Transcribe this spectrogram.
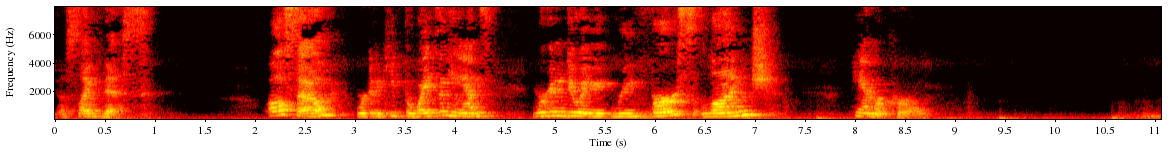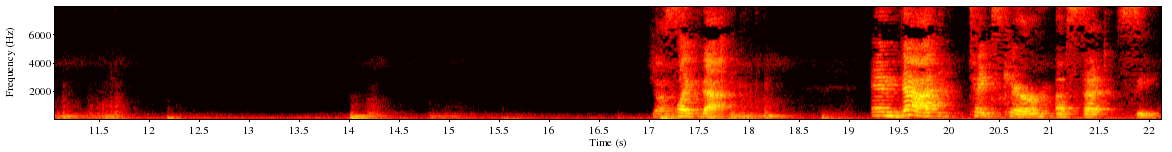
just like this. Also, we're gonna keep the weights in hands. We're gonna do a reverse lunge hammer curl. Just like that. And that takes care of set C.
